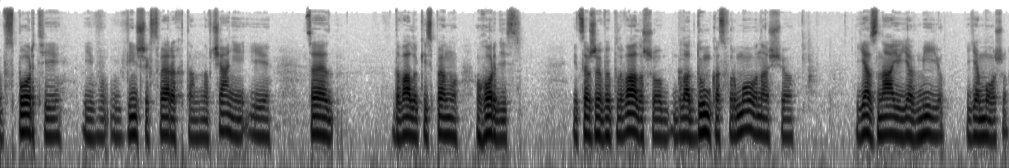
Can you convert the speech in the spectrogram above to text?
в спорті і в, інших сферах там, навчанні, і це давало якусь певну гордість. І це вже випливало, що була думка сформована, що я знаю, я вмію, я можу.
